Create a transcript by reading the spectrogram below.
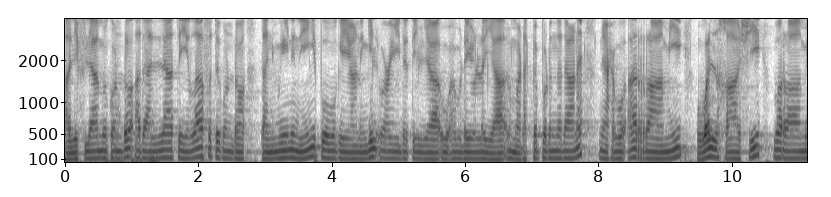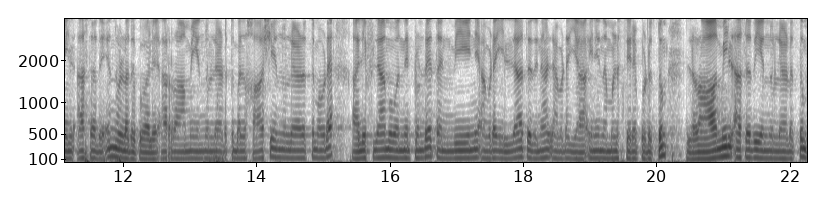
അലിഫ്ലാമ് കൊണ്ടോ അതല്ലാത്ത ഇലാഫത്ത് കൊണ്ടോ തൻവീന് നീങ്ങിപ്പോവുകയാണെങ്കിൽ ഒഴീദത്തിൽ യാ അവിടെയുള്ള യാ മടക്കപ്പെടുന്നതാണ്. നഹ്വു അർ റാമി വൽ ഖാഷി വ റാമിൽ അസദ് എന്നുള്ളത് പോലെ അർ റാമി എന്നുള്ളയിടത്തും അൽ ഹാഷി എന്നുള്ളയിടത്തും അവിടെ അലിഫ്ലാമ് വന്നിട്ടുണ്ട്. തൻവീന് അവിടെ ഇല്ലാത്തതിനാൽ അവിടെ യാഇനെ നമ്മൾ സ്ഥിരപ്പെടുത്തും. റാമിൽ അസദ് എന്നുള്ളയിടത്തും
